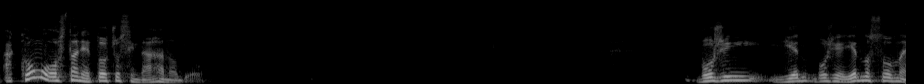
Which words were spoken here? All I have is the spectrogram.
A komu ostane to, čo si nahanobil? Boží, jed, Božie jednoslovné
